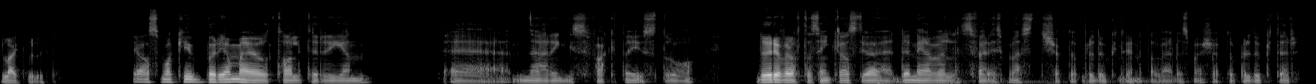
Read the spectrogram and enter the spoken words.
en lightprodukt? Ja, alltså man kan ju börja med att ta lite ren eh, näringsfakta just och då är det väl oftast enklast, ja, den är väl Sveriges mest köpta produkt, en av världens mest köpta produkter.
